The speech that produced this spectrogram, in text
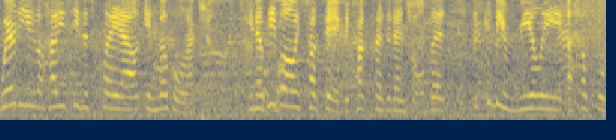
where do you, how do you see this play out in local elections? You know, people always talk big, they talk presidential, but this could be really a helpful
